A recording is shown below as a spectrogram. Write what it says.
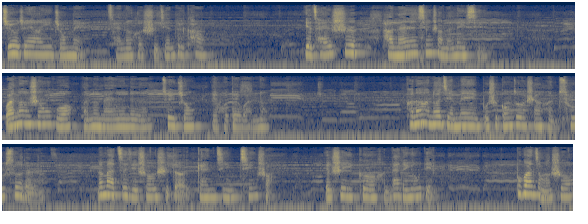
只有这样一种美，才能和时间对抗。也才是好男人欣赏的类型。玩弄生活、玩弄男人的人，最终也会被玩弄。可能很多姐妹不是工作上很出色的人，能把自己收拾得干净清爽，也是一个很大的优点。不管怎么说，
